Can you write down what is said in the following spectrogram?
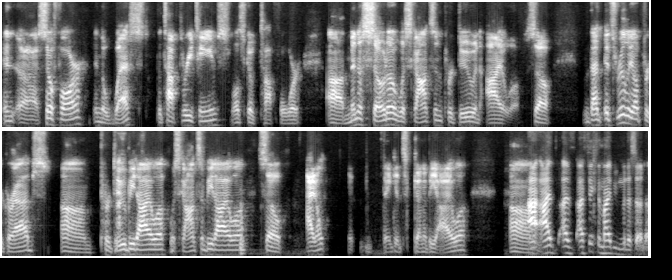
And uh, so far in the West, the top three teams. Well, let's go top four: uh, Minnesota, Wisconsin, Purdue, and Iowa. So that it's really up for grabs. Um, Purdue beat Iowa, Wisconsin beat Iowa, so I don't think it's gonna be Iowa. Um, I, I I think it might be Minnesota.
